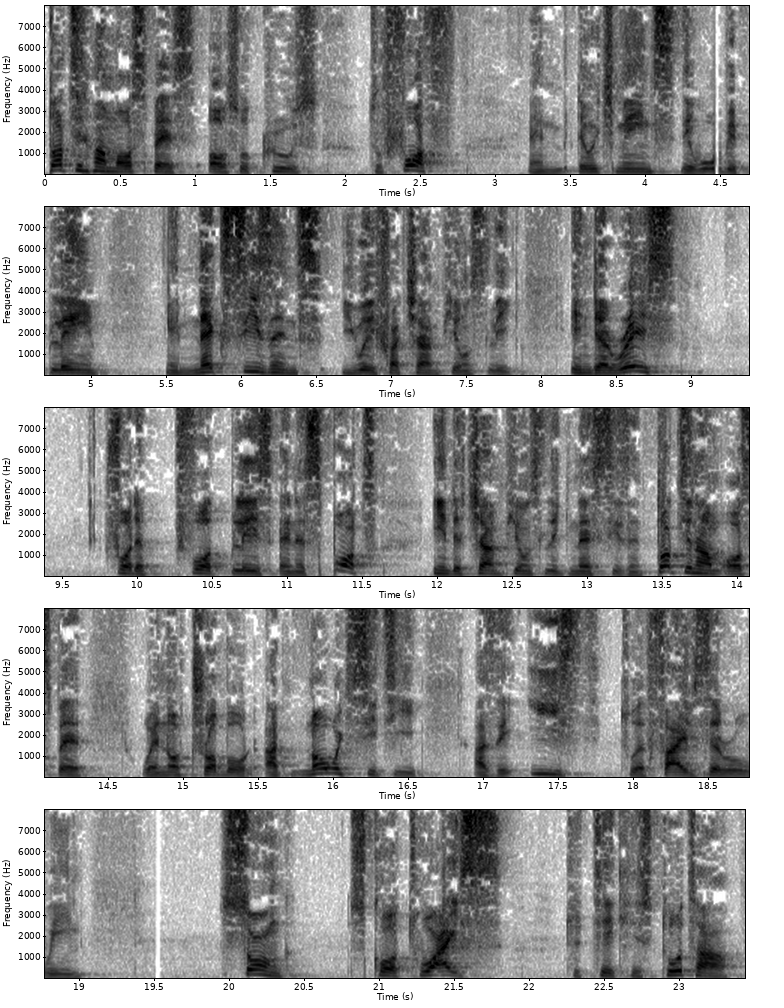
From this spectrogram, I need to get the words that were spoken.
Tottenham Hotspur also cruise to fourth, and which means they will be playing in next season's UEFA Champions League. In the race for the fourth place and a spot in the Champions League next season, Tottenham Hotspur were not troubled at Norwich City as they eased to a 5 0 win. Son scored twice to take his total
